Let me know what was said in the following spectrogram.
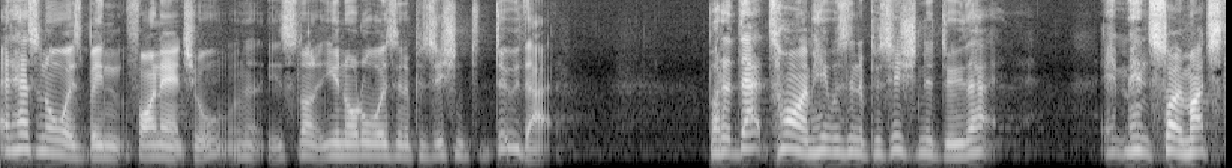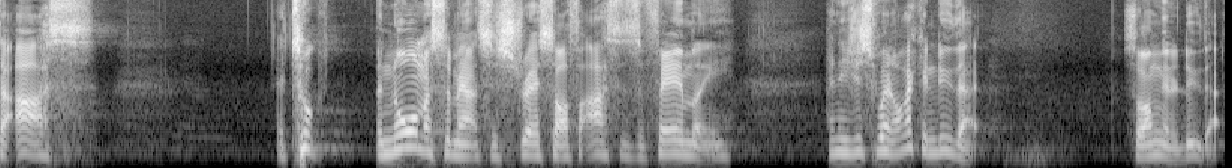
it hasn't always been financial. It's not, you're not always in a position to do that. But at that time, he was in a position to do that. It meant so much to us. It took enormous amounts of stress off us as a family. And he just went, I can do that. So I'm going to do that.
